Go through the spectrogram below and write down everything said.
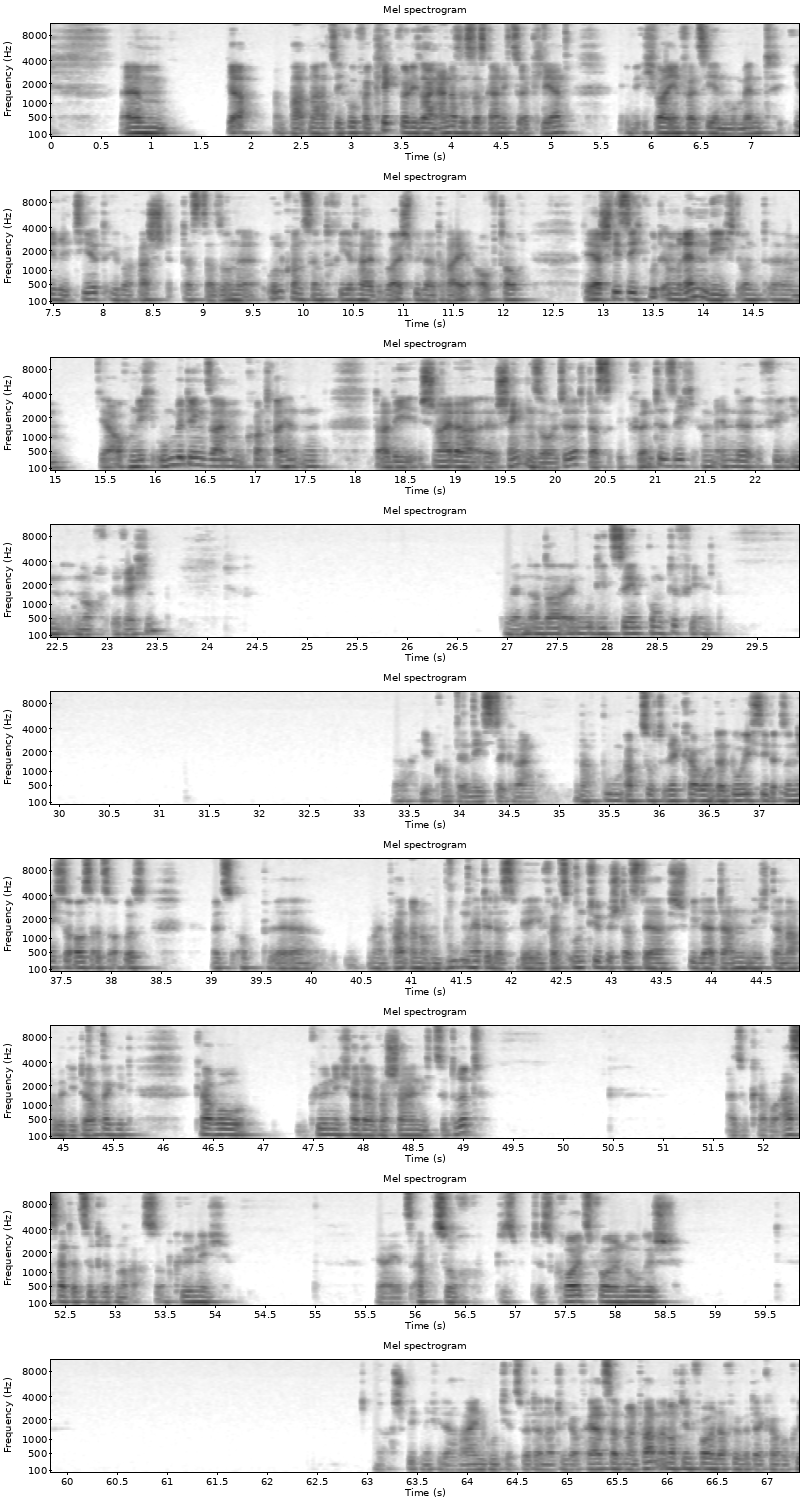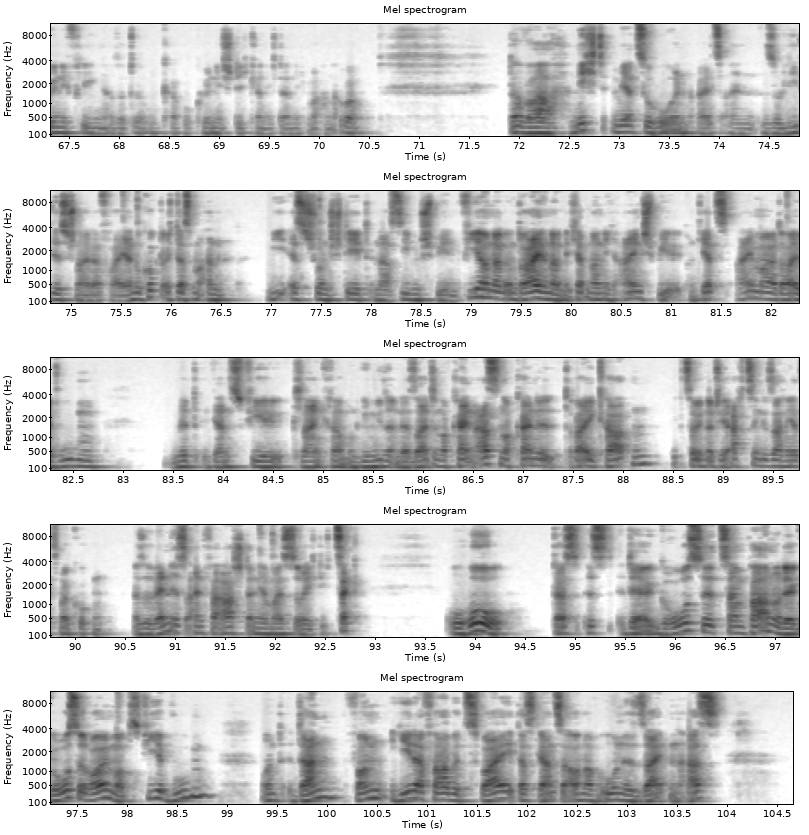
Ähm, ja, mein Partner hat sich wohl verklickt, würde ich sagen, anders ist das gar nicht zu erklären. Ich war jedenfalls hier im Moment irritiert, überrascht, dass da so eine Unkonzentriertheit bei Spieler 3 auftaucht der schließlich gut im Rennen liegt und ähm, ja auch nicht unbedingt seinem Kontrahenten da die Schneider äh, schenken sollte. Das könnte sich am Ende für ihn noch rächen, wenn dann da irgendwo die 10 Punkte fehlen. Ja, hier kommt der nächste Grang. Nach Bubenabzug direkt Karo und dadurch, sieht also nicht so aus, als ob es als ob äh, mein Partner noch einen Buben hätte. Das wäre jedenfalls untypisch, dass der Spieler dann nicht danach über die Dörfer geht. Karo König hat er wahrscheinlich zu dritt. Also Karo Ass hat er zu dritt noch Ass und König. Ja, jetzt Abzug, das, das Kreuz voll logisch. Das spielt nicht wieder rein. Gut, jetzt wird er natürlich auf Herz, hat mein Partner noch den vollen, dafür wird der Karo König fliegen, also den Karo König Stich kann ich da nicht machen, aber da war nicht mehr zu holen als ein solides Schneiderfrei. Ja, nun guckt euch das mal an, wie es schon steht nach sieben Spielen. 400 und 300, ich habe noch nicht ein Spiel, und jetzt einmal drei Buben mit ganz viel Kleinkram und Gemüse an der Seite, noch kein Ass, noch keine drei Karten. Jetzt habe ich natürlich 18 gesagt, jetzt mal gucken. Also wenn es ein verarscht, dann ja meist so richtig. Zack, Oho, das ist der große Zampano, der große Rollmops, vier Buben, und dann von jeder Farbe zwei, das Ganze auch noch ohne Seitenass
